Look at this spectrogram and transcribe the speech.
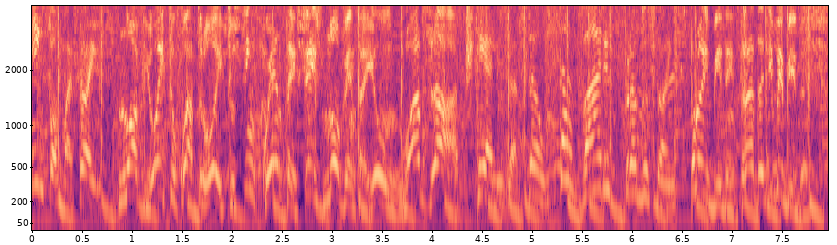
Informações 9848 5691 WhatsApp. Realização Tavares Produções. Proibida entrada de bebidas.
